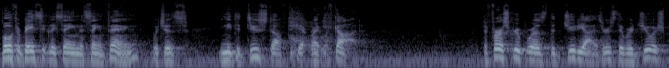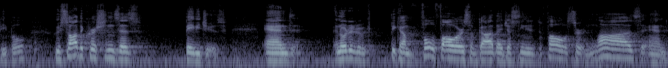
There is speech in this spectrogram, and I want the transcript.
Both are basically saying the same thing, which is you need to do stuff to get right with God. The first group was the Judaizers. They were Jewish people who saw the Christians as baby Jews. And in order to become full followers of God, they just needed to follow certain laws and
